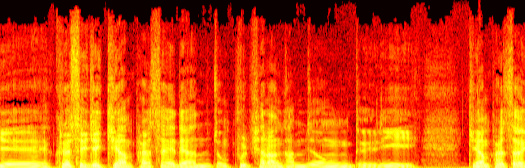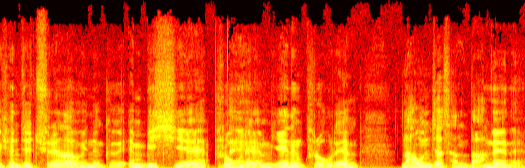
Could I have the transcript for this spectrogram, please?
예. 그래서 이제 기안84에 대한 좀 불편한 감정들이 기안84가 현재 출연하고 있는 그 MBC의 프로그램, 예능 프로그램 나 혼자 산다. 네네.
